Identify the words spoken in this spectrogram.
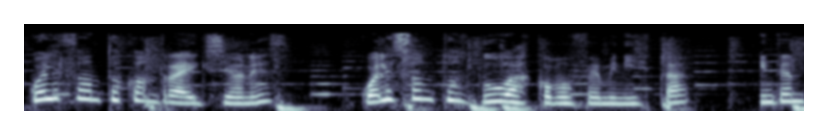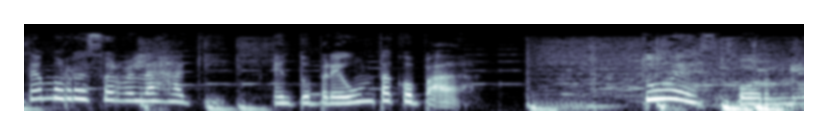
¿Cuáles son tus contradicciones? ¿Cuáles son tus dudas como feminista? Intentemos resolverlas aquí, en tu pregunta copada. ¿Tú ves porno?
